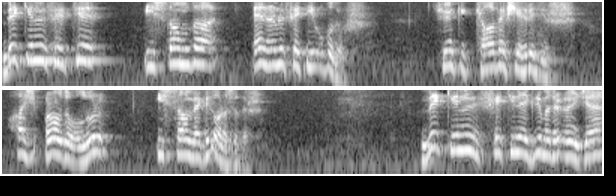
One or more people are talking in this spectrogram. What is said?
Mekke'nin fethi İslam'da en önemli fethi budur. Çünkü Kabe şehridir. Hac orada olur. İslam merkezi orasıdır. Mekke'nin fethine girmeden önce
